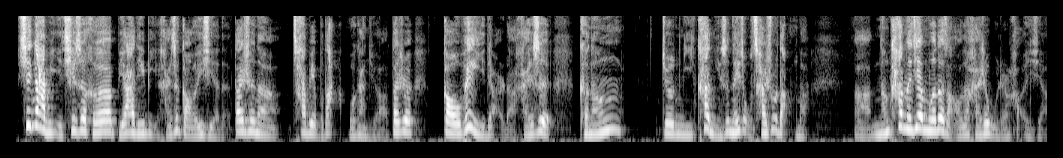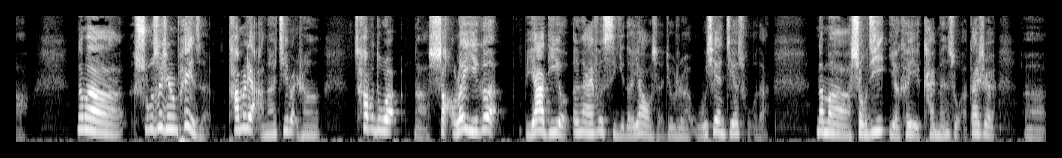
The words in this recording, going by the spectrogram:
性价比其实和比亚迪比还是高一些的，但是呢差别不大，我感觉啊。但是高配一点的还是可能就你看你是哪种参数档吧。啊，能看得见摸得着的还是五菱好一些啊。那么舒适性配置，他们俩呢基本上差不多啊，少了一个比亚迪有 NFC 的钥匙，就是无线接触的。那么手机也可以开门锁，但是呃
